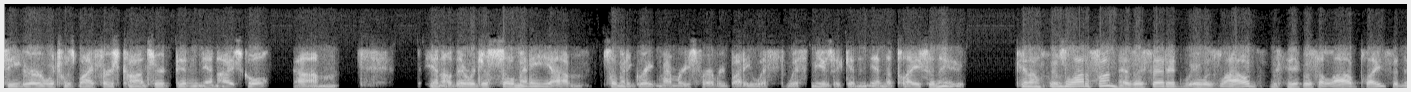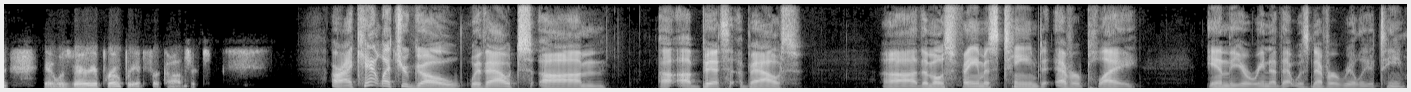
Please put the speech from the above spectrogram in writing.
Seger, which was my first concert in, in high school. Um, you know, there were just so many, um, so many great memories for everybody with, with music in, in the place. And it, you know, it was a lot of fun. As I said, it, it was loud. It was a loud place and it was very appropriate for concerts. All right. I can't let you go without, um, a, a bit about, uh, the most famous team to ever play in the arena that was never really a team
